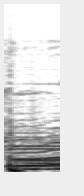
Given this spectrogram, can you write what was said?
Huh?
